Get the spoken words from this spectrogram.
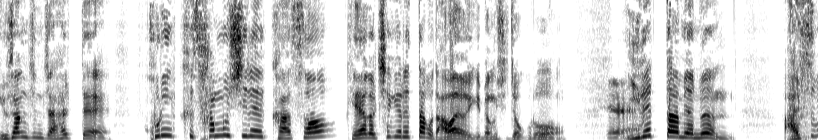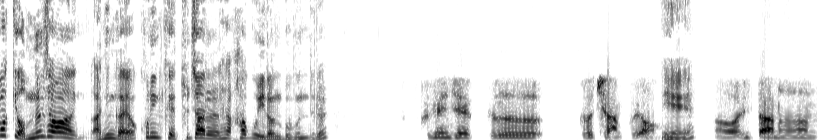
유상증자 할 때 코링크 사무실에 가서 계약을 체결했다고 나와요 이게 명시적으로 예. 이랬다면은 알 수밖에 없는 상황 아닌가요? 코링크에 투자를 하고 이런 부분들을 그게 이제 그 그렇지 않고요. 예 어 일단은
